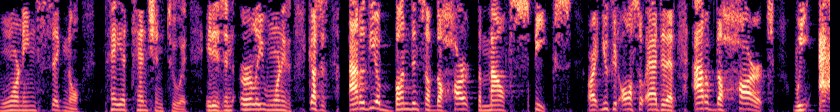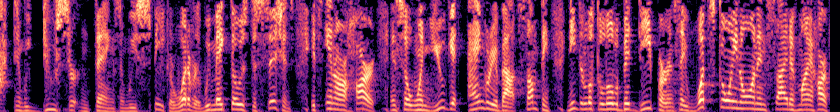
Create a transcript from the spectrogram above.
warning signal. Pay attention to it. It is an early warning. God says, out of the abundance of the heart, the mouth speaks. All right, you could also add to that, out of the heart, we act and we do certain things and we speak or whatever. We make those decisions. It's in our heart. And so when you get angry about something, you need to look a little bit deeper and say, what's going on inside of my heart?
